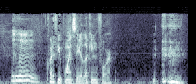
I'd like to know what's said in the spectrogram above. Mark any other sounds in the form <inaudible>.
quite a few points that you're looking for. <clears throat>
